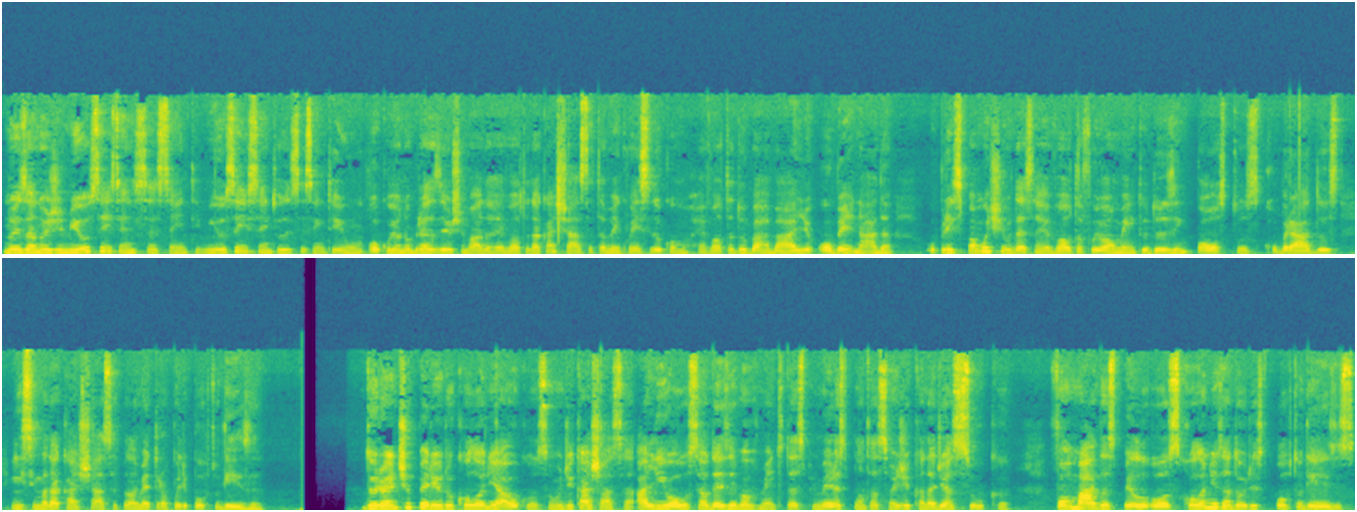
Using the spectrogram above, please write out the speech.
Nos anos de 1660 e 1661, ocorreu no Brasil chamada Revolta da Cachaça, também conhecido como Revolta do Barbalho ou Bernada. O principal motivo dessa revolta foi o aumento dos impostos cobrados em cima da cachaça pela metrópole portuguesa. Durante o período colonial, o consumo de cachaça aliou-se ao desenvolvimento das primeiras plantações de cana-de-açúcar, formadas pelos colonizadores portugueses,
